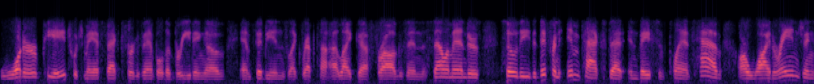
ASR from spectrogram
water pH, which may affect, for example, the breeding of amphibians like reptile, uh, like uh, frogs and salamanders. So the, the different impacts that invasive plants have are wide ranging,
